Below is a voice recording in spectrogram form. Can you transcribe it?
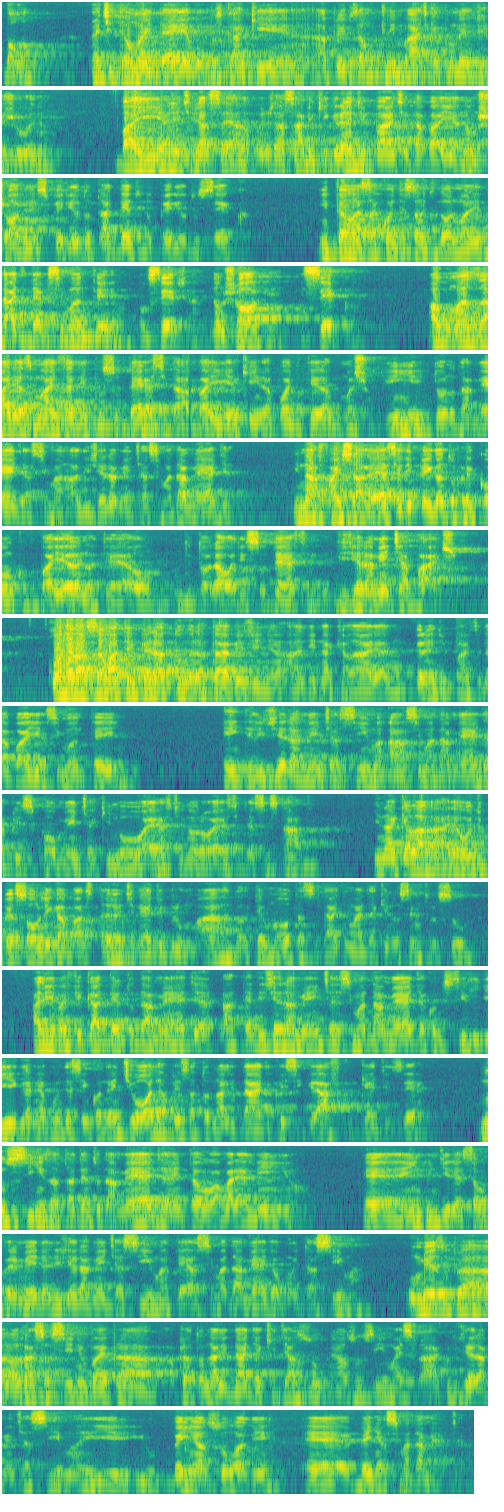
Bom, para te ter uma ideia, eu vou buscar aqui a previsão climática para o mês de julho. Bahia, a gente já já sabe que grande parte da Bahia não chove nesse período, está dentro do período seco. Então, essa condição de normalidade deve se manter, ou seja, não chove e seco. Algumas áreas mais ali para o sudeste da Bahia, que ainda pode ter alguma chuvinha em torno da média, acima, ligeiramente acima da média, e na faixa leste, ali pegando o recôncavo baiano até o, o litoral ali sudeste, ligeiramente abaixo. Com relação à temperatura, tá, Virginia? Ali naquela área, grande parte da Bahia se mantém entre ligeiramente acima, acima da média, principalmente aqui no oeste, noroeste desse estado. E naquela área onde o pessoal liga bastante, né, de Brumado, tem uma outra cidade mais aqui no centro-sul, ali vai ficar dentro da média até ligeiramente acima da média, quando se liga, né, vamos dizer assim, quando a gente olha para essa tonalidade, com esse gráfico, quer dizer, no cinza está dentro da média, então o amarelinho é, indo em direção vermelha ligeiramente acima, até acima da média, ou muito acima. O mesmo para o raciocínio vai para a tonalidade aqui de azul, né? Azulzinho mais fraco, ligeiramente acima, e, e o bem azul ali, é, bem acima da média.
